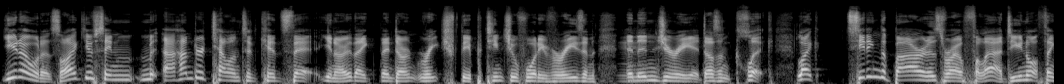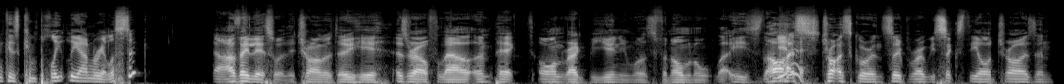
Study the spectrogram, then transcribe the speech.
you know what it's like. You've seen a hundred talented kids that you know they, they don't reach their potential for whatever reason. Mm. An injury, it doesn't click. Like setting the bar at Israel Folau, do you not think is completely unrealistic? I think that's what they're trying to do here. Israel Folau impact on rugby union was phenomenal. Like he's the highest yeah. try scorer in Super Rugby, sixty odd tries and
